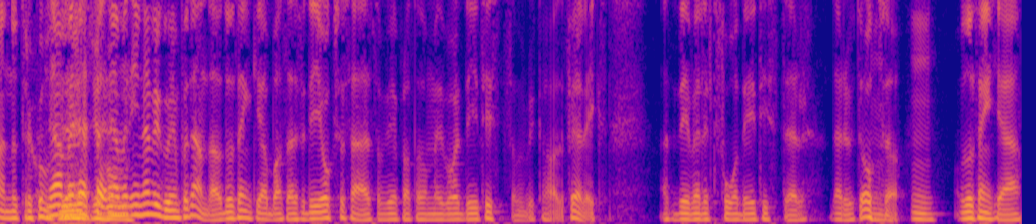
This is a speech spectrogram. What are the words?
Ja, nutritionsledning. men nästa, men innan vi går in på den då, då tänker jag bara så här, för det är också så här som vi har pratat om med vår dietist som vi brukar ha, Felix, att det är väldigt få dietister där ute också. Mm. Och då tänker jag,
